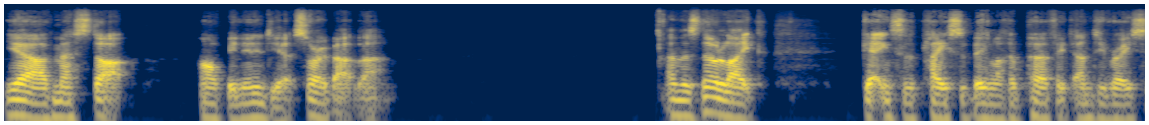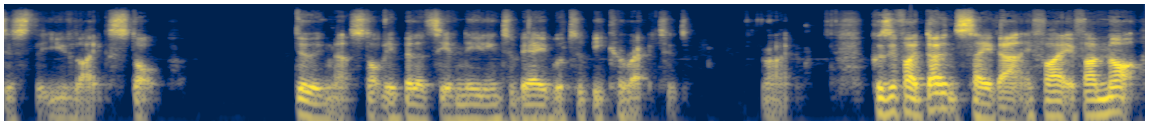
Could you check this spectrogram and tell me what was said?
yeah i've messed up. I've been an idiot. Sorry about that. And there's no like getting to the place of being like a perfect anti-racist that you like stop doing that stop the ability of needing to be able to be corrected right? Because if i don't say that if i if i'm not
